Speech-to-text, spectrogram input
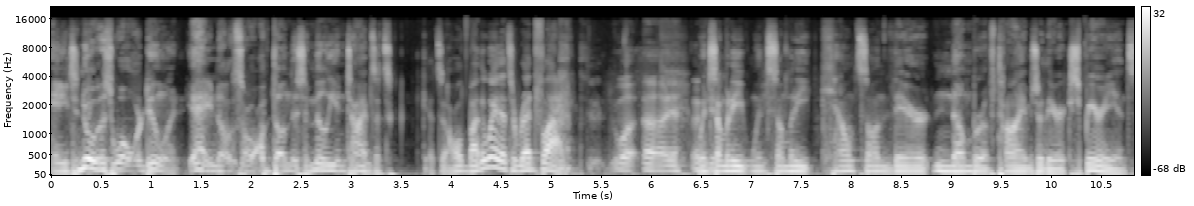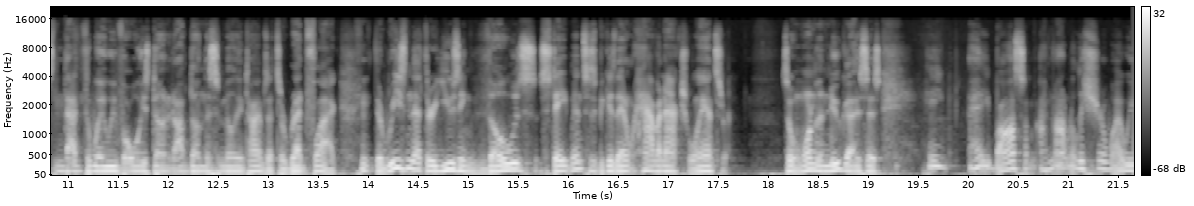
And he'd say, "No, this is what we're doing. Yeah, you know, so I've done this a million times. That's that's all. By the way, that's a red flag What? Uh, yeah. when somebody when somebody counts on their number of times or their experience Mm-hmm. that's the way we've always done it i've done this a million times that's a red flag the reason that they're using those statements is because they don't have an actual answer so when one of the new guys says hey hey boss i'm, I'm not really sure why we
